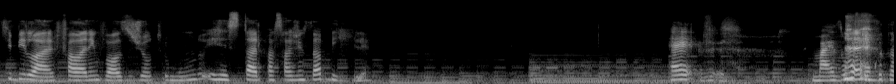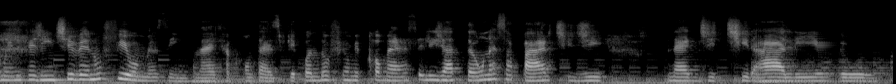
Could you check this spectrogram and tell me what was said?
sibilar, falar em vozes de outro mundo e recitar passagens da Bíblia. É mais um pouco também do que a gente vê no filme, assim, né, que acontece, porque quando o filme começa, eles já estão nessa parte de, né, de tirar ali o,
